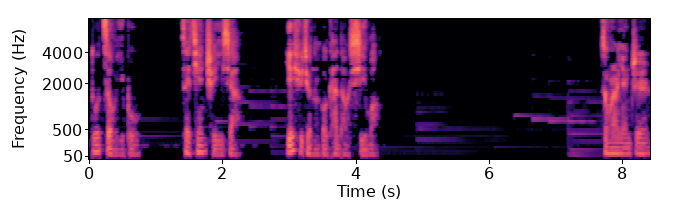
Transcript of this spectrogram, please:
多走一步，再坚持一下，也许就能够看到希望。”总而言之，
